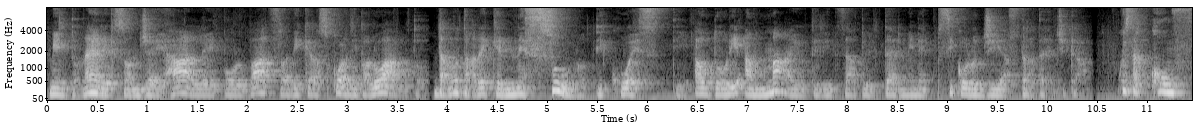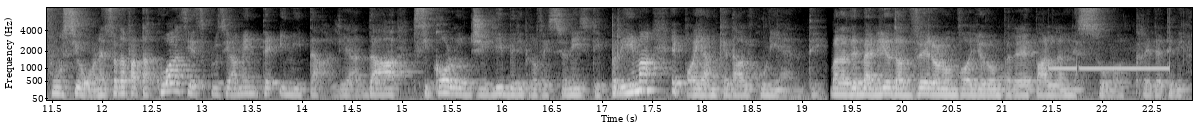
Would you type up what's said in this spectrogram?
Milton Erickson, Jay Halley, Paul Václavic e la scuola di Palo Alto. Da notare che nessuno di questi autori ha mai utilizzato il termine psicologia strategica. Questa confusione è stata fatta quasi esclusivamente in Italia, da psicologi liberi professionisti prima e poi anche da alcuni enti. Guardate bene, io davvero non voglio rompere le palle a nessuno, credetemi,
